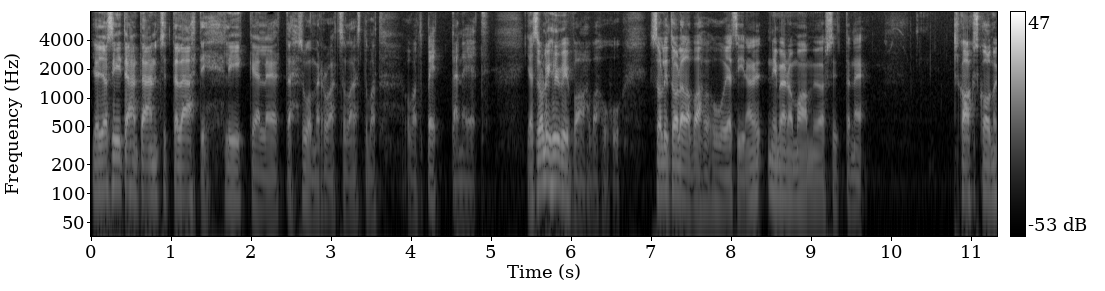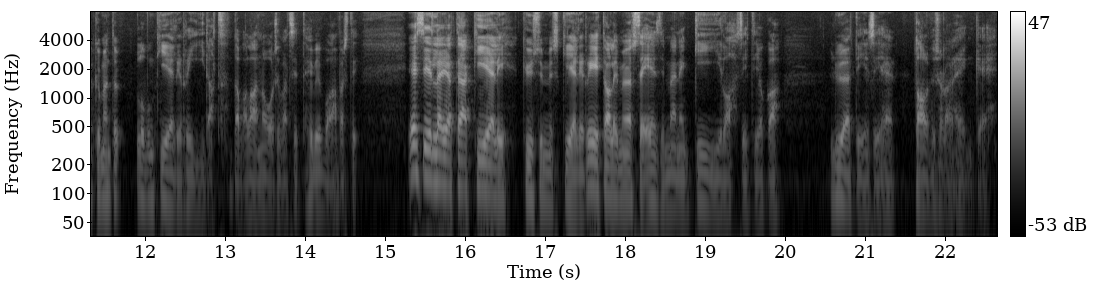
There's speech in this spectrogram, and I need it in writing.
ja, ja siitähän tämä nyt sitten lähti liikkeelle, että Suomen ruotsalaiset ovat, ovat pettäneet. Ja se oli hyvin vahva huhu. Se oli todella vahva huhu ja siinä nimenomaan myös sitten ne 230-luvun kieliriidat tavallaan nousivat sitten hyvin vahvasti esille. Ja tämä kieli, kysymys, kieliriita oli myös se ensimmäinen kiila, sit, joka – lyötiin siihen talvisodan henkeen.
